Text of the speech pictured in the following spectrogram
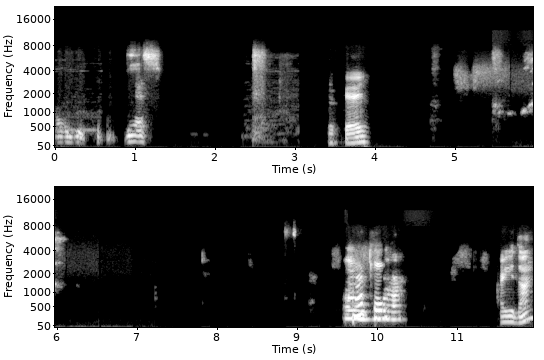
All you can. Yes. Okay. Okay. Are you done?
